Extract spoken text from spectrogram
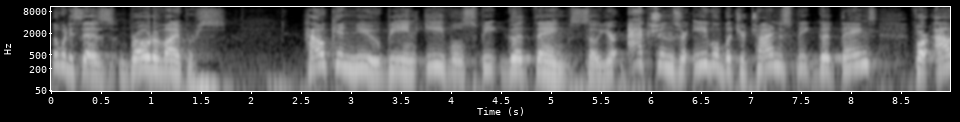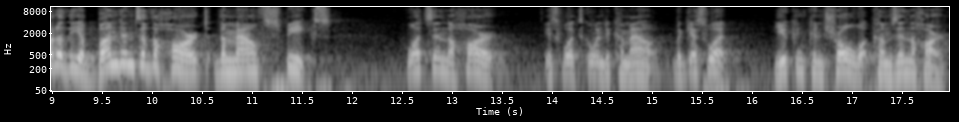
Look what he says, bro to vipers. How can you, being evil, speak good things? So your actions are evil, but you're trying to speak good things. For out of the abundance of the heart, the mouth speaks. What's in the heart is what's going to come out. But guess what? You can control what comes in the heart.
